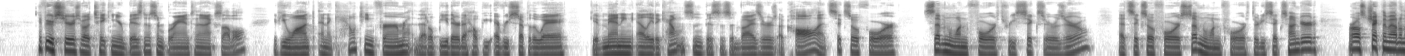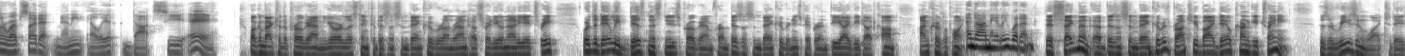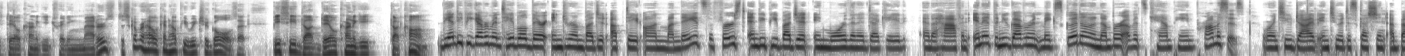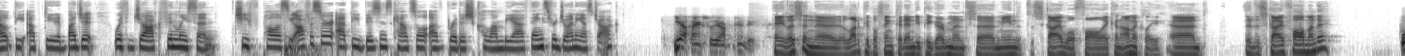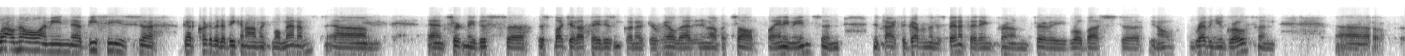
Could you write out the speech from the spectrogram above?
If you're serious about taking your business and brand to the next level, if you want an accounting firm that'll be there to help you every step of the way, give Manning Elliott Accountants and Business Advisors a call at 604 714 3600. That's 604 714 3600. Or else check them out on their website at manningelliott.ca. Welcome back to the program. You're listening to Business in Vancouver on Roundhouse Radio 98.3. We're the daily business news program from Business in Vancouver newspaper and BIV.com. I'm Chris LaPointe. And I'm Hayley Woodin. This segment of Business in Vancouver is brought to you by Dale Carnegie Training. There's a reason why today's Dale Carnegie Training matters. Discover how it can help you reach your goals at bc.dalecarnegie.com. The NDP government tabled their interim budget update on Monday. It's the first NDP budget in more than a decade and a half, and in it, the new government makes good on a number of its campaign promises. We're going to dive into a discussion about the updated budget with Jock Finlayson, Chief Policy Officer at the Business Council of British Columbia. Thanks for joining us, Jock. Yeah, thanks for the opportunity. Hey, listen, uh, a lot of people think that NDP governments uh, mean that the sky will fall economically. Uh, did the sky fall Monday? Well, no, I mean uh, BC's uh, got quite a bit of economic momentum, um, and certainly this uh, this budget update isn't going to derail that in and of itself by any means. And in fact, the government is benefiting from fairly robust, uh, you know, revenue growth and uh,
